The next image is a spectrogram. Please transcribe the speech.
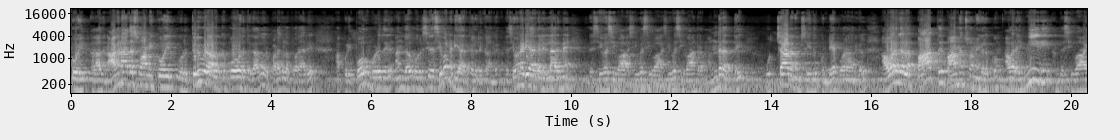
கோயில் அதாவது நாகநாத சுவாமி கோயில் ஒரு திருவிழாவுக்கு போகிறதுக்காக ஒரு படகுல போறாரு. அப்படி போகும் பொழுது அங்க ஒரு சில சிவனடியார்கள் இருக்காங்க. அந்த சிவனடியார்கள் எல்லாருமே இந்த சிவசிவா சிவசிவா சிவசிவான்ற மந்திரத்தை உச்சாரணம் செய்து கொண்டே போறார்கள். அவர்களை பார்த்து பாமன் சுவாமிகளுக்கும் அவரை மீறி அந்த சிவாய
